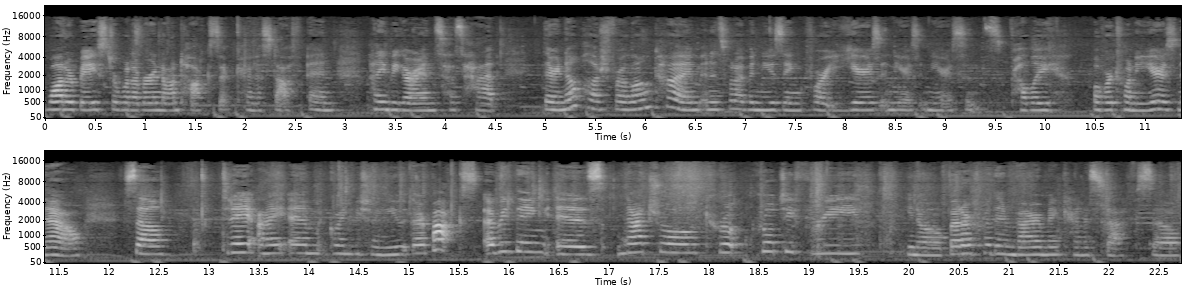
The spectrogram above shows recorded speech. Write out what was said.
water-based or whatever, non-toxic kind of stuff. And Honeybee Gardens has had their nail polish for a long time and it's what I've been using for years and years and years since probably over 20 years now. So today I am going to be showing you their box. Everything is natural, cruelty-free, you know, better for the environment kind of stuff. So,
